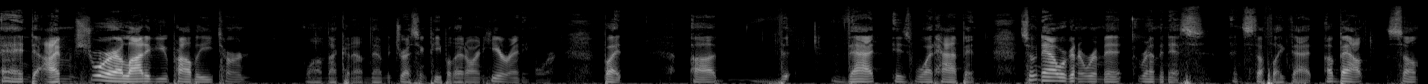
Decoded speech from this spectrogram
And I'm sure a lot of you probably turned. Well, I'm not going to. I'm addressing people that aren't here anymore, but uh, th- that is what happened. So now we're going to rem- reminisce and stuff like that about some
